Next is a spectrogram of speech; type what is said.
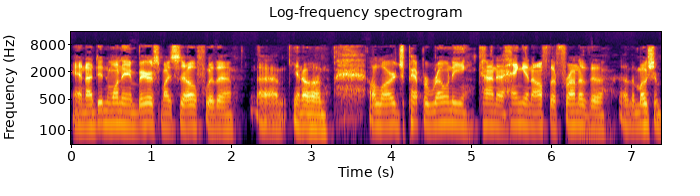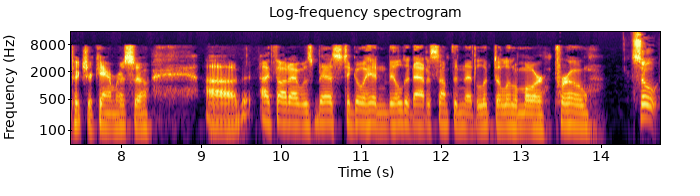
And I didn't want to embarrass myself with a, um, you know, a, a large pepperoni kind of hanging off the front of the of the motion picture camera. So uh, I thought I was best to go ahead and build it out of something that looked a little more pro. So,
